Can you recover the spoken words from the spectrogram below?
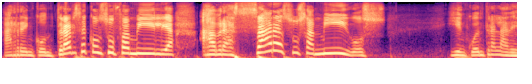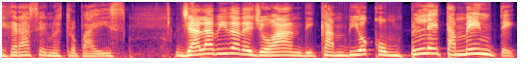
a reencontrarse con su familia, a abrazar a sus amigos y encuentra la desgracia en nuestro país. Ya la vida de Joandy cambió completamente,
